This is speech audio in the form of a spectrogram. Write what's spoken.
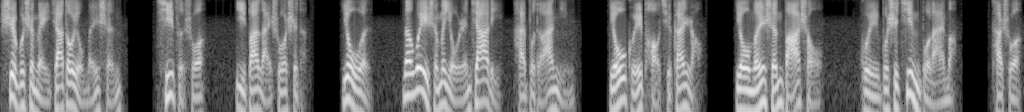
是不是每家都有门神？妻子说，一般来说是的。又问，那为什么有人家里还不得安宁，有鬼跑去干扰？有门神把守，鬼不是进不来吗？他说，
